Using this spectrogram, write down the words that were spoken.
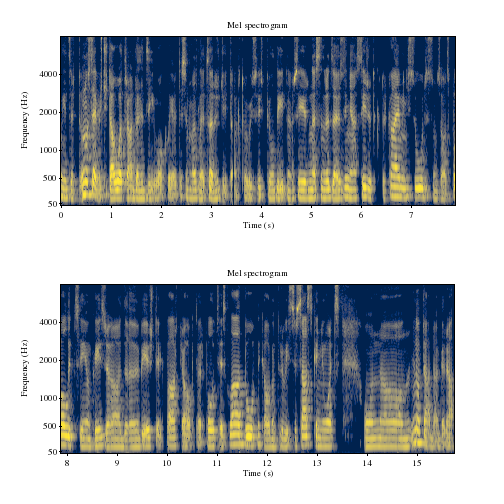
Līdz ar to, nu, sevišķi tā otrā daļa dzīvoklī, jo tas ir mazliet sarežģītāk to visu izpildīt. Un es ir nesen redzēju ziņā sižetu, ka tur kaimiņi sūdzas un sauc policiju, un ka izrāda bieži tiek pārtraukta ar policijas klātbūtni, kaut gan tur viss ir saskaņots un, um, nu, tādā garā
